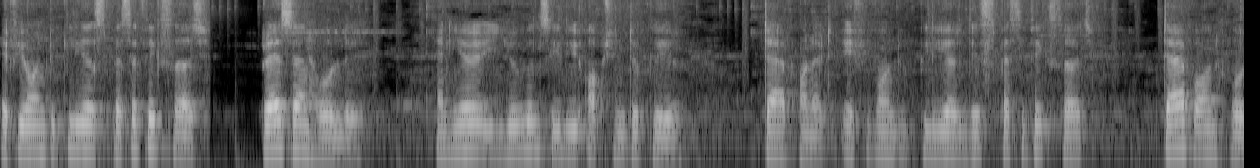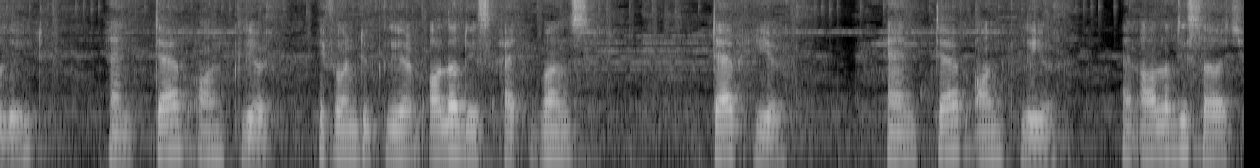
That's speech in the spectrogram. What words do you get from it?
if you want to clear specific search, press and hold it. And here you will see the option to clear. Tap on it if you want to clear this specific search tap on hold it and tap on clear. If you want to clear all of this at once tap here and tap on clear and all of the search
